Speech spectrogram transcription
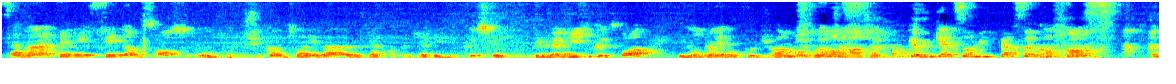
ça m'a intéressée dans le sens où je suis comme toi, Eva, j'avais lu que ce- le même livre que toi, et donc Comme beaucoup de gens, beaucoup de gens, je pense. Comme 400 000 personnes en France.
